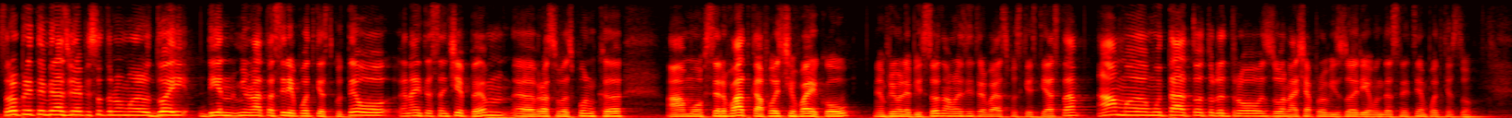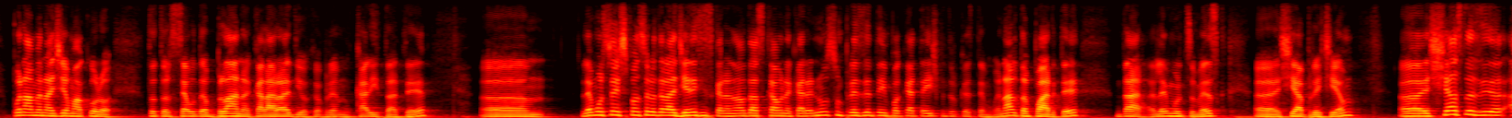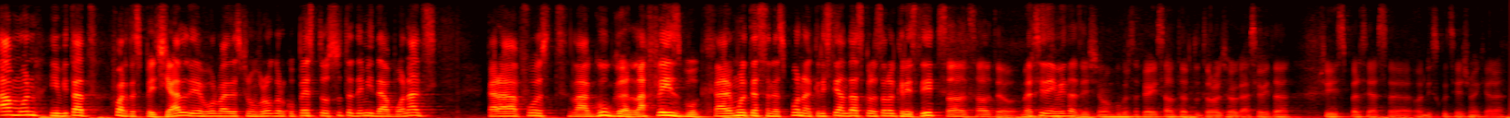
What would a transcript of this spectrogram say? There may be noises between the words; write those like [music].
Salut prieteni, bine ați venit la episodul numărul 2 din minunata serie podcast cu Teo. Înainte să începem, uh, vreau să vă spun că am observat că a fost ceva eco în primul episod, am mulți dintre voi a spus chestia asta. Am uh, mutat totul într-o zonă așa provizorie unde să ne ținem podcastul. Până amenajăm acolo, totul se audă blană ca la radio, că vrem calitate. Uh, le mulțumesc și sponsorilor de la Genesis care ne-au dat scaune care nu sunt prezente în păcate aici pentru că suntem în altă parte, dar le mulțumesc uh, și apreciem. Uh, și astăzi am un invitat foarte special, e vorba despre un vlogger cu peste 100.000 de abonați, care a fost la Google, la Facebook, are multe să ne spună. Cristian Dascăl, salut Cristi! Salut, salut Teo! Mersi de invitație și mă bucur să fiu aici, salutări tuturor celor care se uită și sper să iasă o discuție șmecheră.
